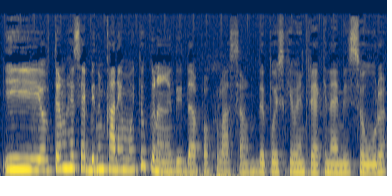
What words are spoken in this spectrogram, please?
E eu tenho recebido um carinho muito grande da população depois que eu entrei aqui na emissora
